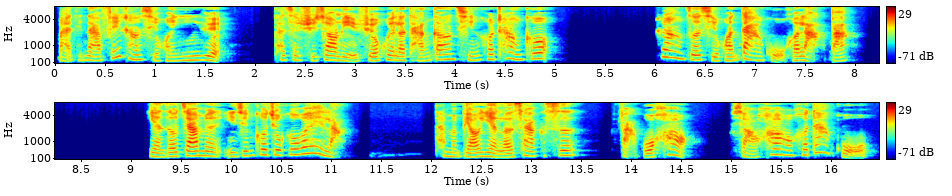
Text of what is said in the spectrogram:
马蒂娜非常喜欢音乐，她在学校里学会了弹钢琴和唱歌。让则喜欢大鼓和喇叭。演奏家们已经各就各位了，他们表演了萨克斯、法国号、小号和大鼓。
